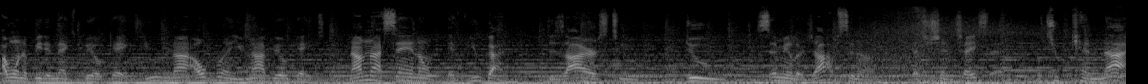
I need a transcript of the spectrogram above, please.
I want to be the next Bill Gates. You not Oprah and you not Bill Gates. Now I'm not saying if you got desires to do similar jobs to them that you shouldn't chase that. But you cannot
